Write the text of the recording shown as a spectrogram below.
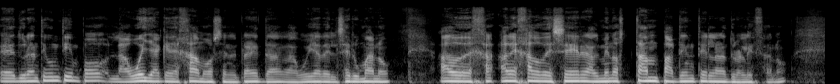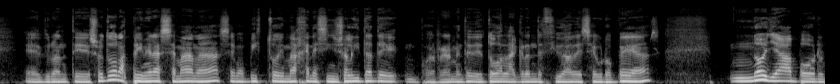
eh, durante un tiempo la huella que dejamos en el planeta, la huella del ser humano, ha, ha dejado de ser al menos tan patente en la naturaleza, ¿no? Eh, durante, sobre todo las primeras semanas, hemos visto imágenes insólitas de, pues realmente de todas las grandes ciudades europeas. No ya por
